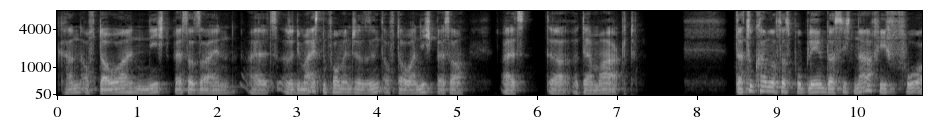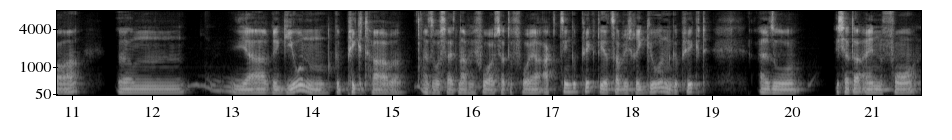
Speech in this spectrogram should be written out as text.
kann auf Dauer nicht besser sein als, also die meisten Fondsmanager sind auf Dauer nicht besser als der, der Markt. Dazu kam noch das Problem, dass ich nach wie vor ähm, ja, Regionen gepickt habe. Also was heißt nach wie vor? Ich hatte vorher Aktien gepickt, jetzt habe ich Regionen gepickt. Also ich hatte einen Fonds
